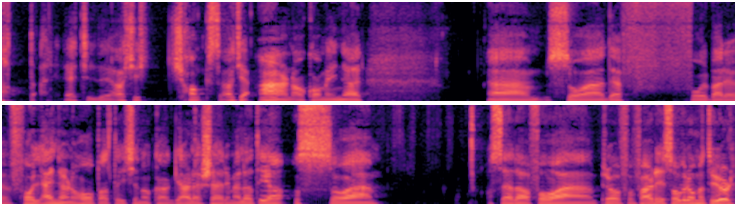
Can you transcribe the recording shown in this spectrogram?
atter. Jeg, jeg har ikke kjangs, jeg har ikke æren av å komme inn der. Så det får bare folde hendene og håpe at det ikke noe galt skjer i mellomtida. Og så, uh, og så er det å få, uh, prøve å få ferdig soverommet til jul.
